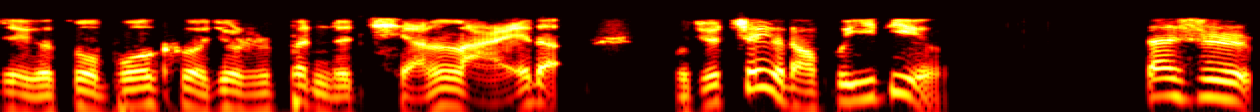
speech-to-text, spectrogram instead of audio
这个做播客就是奔着钱来的。我觉得这个倒不一定。但是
